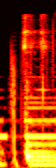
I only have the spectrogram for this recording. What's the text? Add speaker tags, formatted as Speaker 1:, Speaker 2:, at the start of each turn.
Speaker 1: Well,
